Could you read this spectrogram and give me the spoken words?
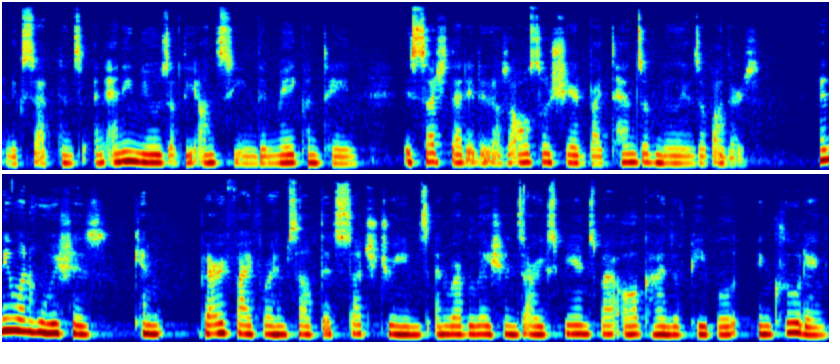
and acceptance, and any news of the unseen they may contain is such that it is also shared by tens of millions of others. Anyone who wishes can verify for himself that such dreams and revelations are experienced by all kinds of people, including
